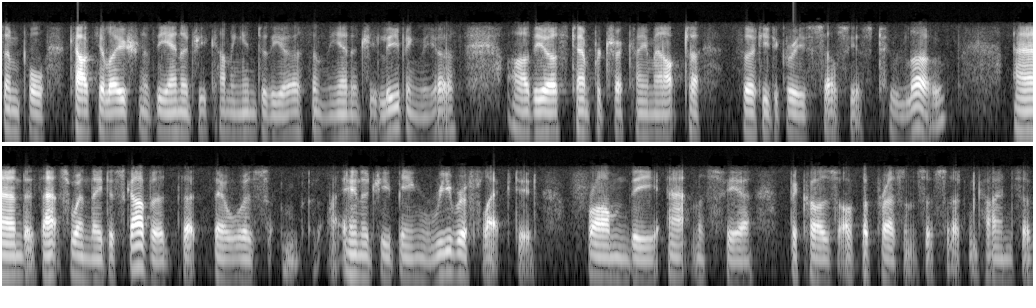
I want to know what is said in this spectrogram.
simple calculation of the energy coming into the Earth and the energy leaving the Earth, uh, the Earth's temperature came out to 30 degrees Celsius too low. And that's when they discovered that there was energy being re reflected from the atmosphere because of the presence of certain kinds of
